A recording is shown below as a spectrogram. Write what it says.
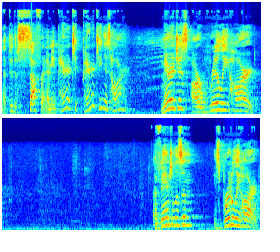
Not through the suffering. I mean, parenting, parenting is hard. Marriages are really hard. Evangelism is brutally hard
